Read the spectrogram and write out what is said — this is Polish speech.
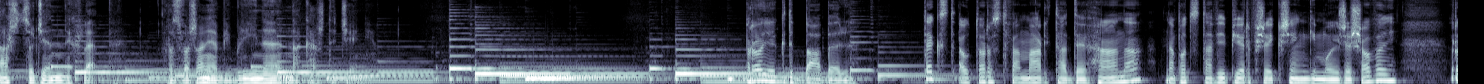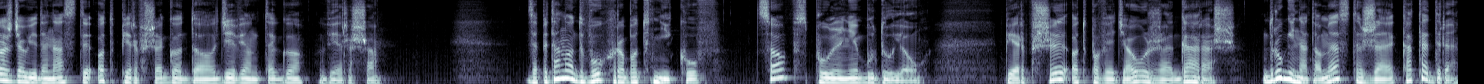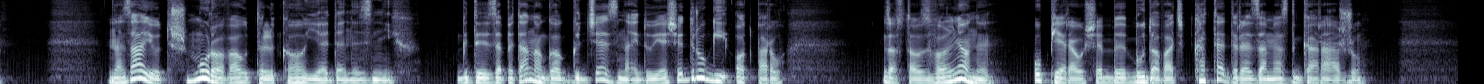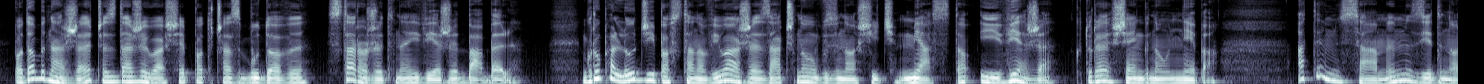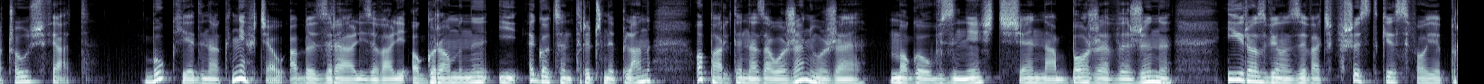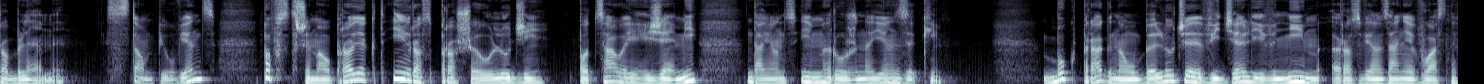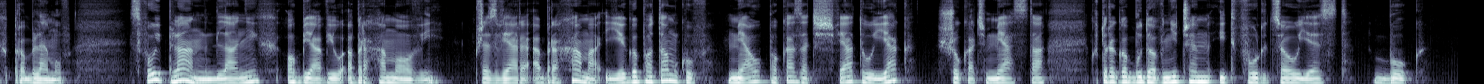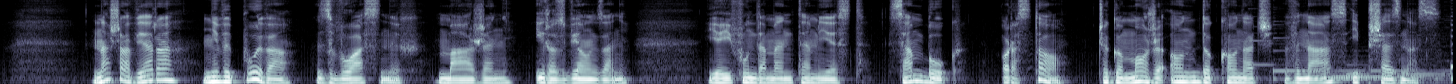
Nasz codzienny chleb. Rozważania biblijne na każdy dzień. Projekt Babel. Tekst autorstwa Marta Dehana na podstawie pierwszej księgi Mojżeszowej, rozdział 11 od pierwszego do dziewiątego wiersza. Zapytano dwóch robotników, co wspólnie budują. Pierwszy odpowiedział, że garaż, drugi natomiast, że katedrę. Nazajutrz murował tylko jeden z nich. Gdy zapytano go, gdzie znajduje się drugi, odparł: Został zwolniony. Upierał się, by budować katedrę zamiast garażu. Podobna rzecz zdarzyła się podczas budowy starożytnej wieży Babel. Grupa ludzi postanowiła, że zaczną wznosić miasto i wieże, które sięgną nieba, a tym samym zjednoczą świat. Bóg jednak nie chciał, aby zrealizowali ogromny i egocentryczny plan oparty na założeniu, że mogą wznieść się na Boże wyżyny i rozwiązywać wszystkie swoje problemy. Zstąpił więc, powstrzymał projekt i rozproszył ludzi po całej ziemi, dając im różne języki. Bóg pragnął, by ludzie widzieli w nim rozwiązanie własnych problemów. Swój plan dla nich objawił Abrahamowi. Przez wiarę Abrahama i jego potomków miał pokazać światu, jak szukać miasta, którego budowniczym i twórcą jest Bóg. Nasza wiara nie wypływa z własnych marzeń i rozwiązań. Jej fundamentem jest sam Bóg oraz to, czego może On dokonać w nas i przez nas.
